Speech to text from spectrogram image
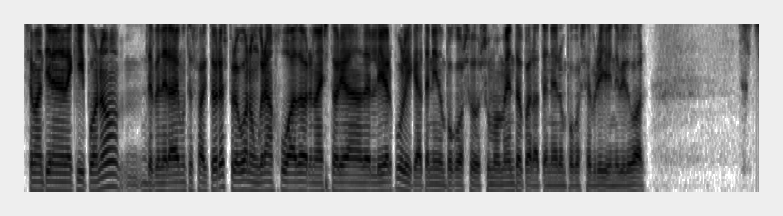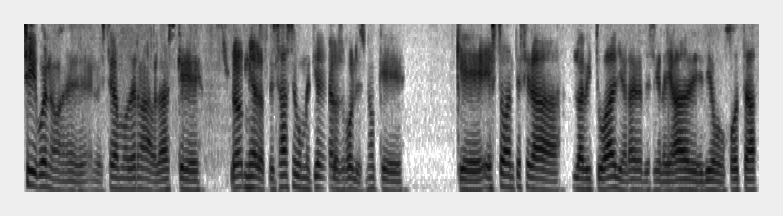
se mantiene en el equipo o no, dependerá de muchos factores, pero bueno, un gran jugador en la historia del Liverpool y que ha tenido un poco su, su momento para tener un poco ese brillo individual. Sí, bueno, eh, en la historia moderna la verdad es que, lo, mira, lo pensaba según metía los goles, ¿no? Que, que esto antes era lo habitual y ahora desde la llegada de Diego Jota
